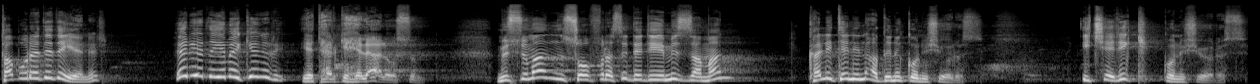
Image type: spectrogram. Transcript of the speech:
Taburede de yenir. Her yerde yemek yenir. Yeter ki helal olsun. Müslüman sofrası dediğimiz zaman kalitenin adını konuşuyoruz. İçerik konuşuyoruz.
